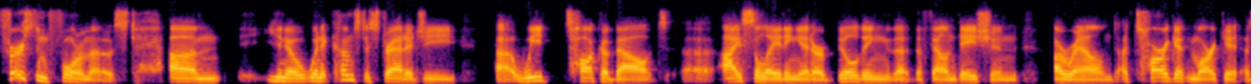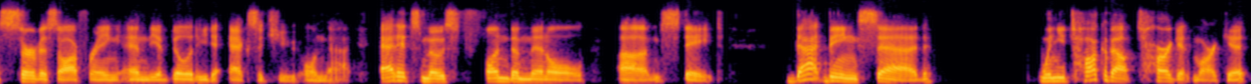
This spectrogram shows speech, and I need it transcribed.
first and foremost, um, you know, when it comes to strategy, uh, we talk about uh, isolating it or building the the foundation around a target market, a service offering, and the ability to execute on that at its most fundamental um, state. That being said, when you talk about target market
